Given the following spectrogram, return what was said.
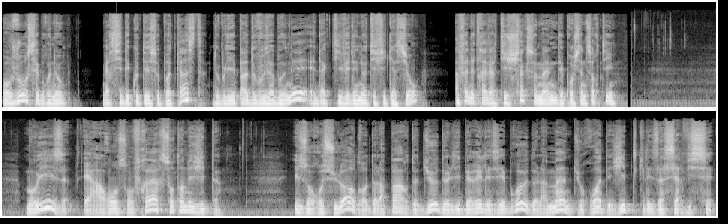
Bonjour, c'est Bruno. Merci d'écouter ce podcast. N'oubliez pas de vous abonner et d'activer les notifications afin d'être averti chaque semaine des prochaines sorties. Moïse et Aaron son frère sont en Égypte. Ils ont reçu l'ordre de la part de Dieu de libérer les Hébreux de la main du roi d'Égypte qui les a servissés.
